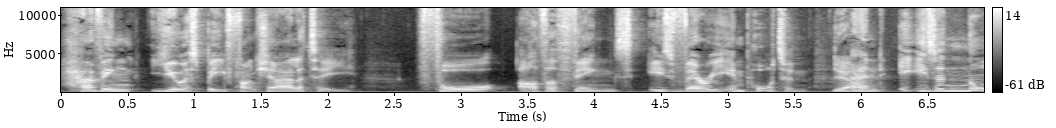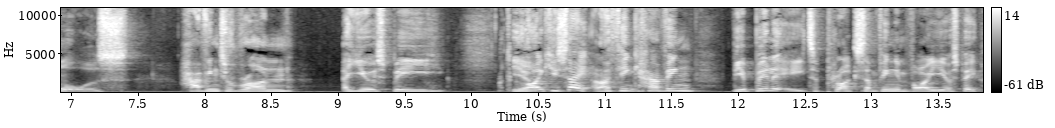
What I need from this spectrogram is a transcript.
having USB functionality for other things is very important. Yeah. And it is a nose having to run a USB Yeah. like you say. And I think having the ability to plug something in via USB,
